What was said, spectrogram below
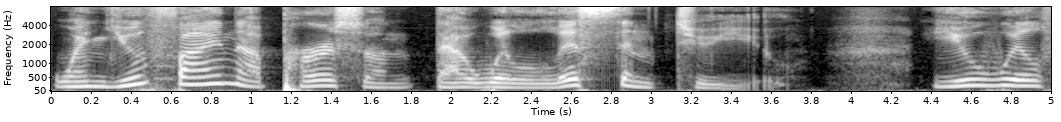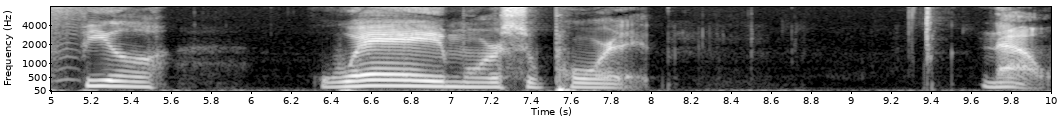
when you find a person that will listen to you, you will feel way more supported. Now,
